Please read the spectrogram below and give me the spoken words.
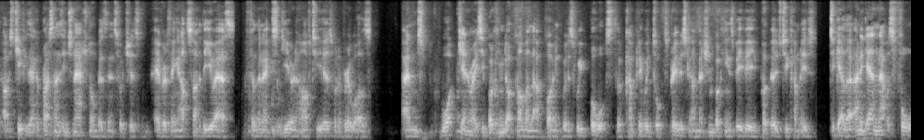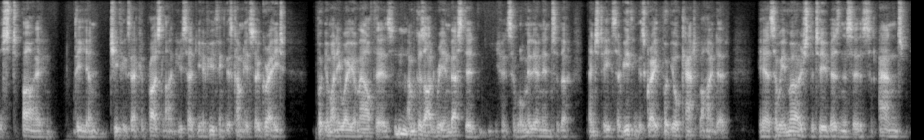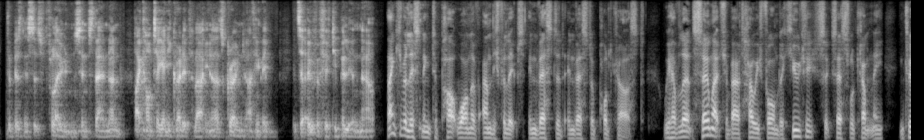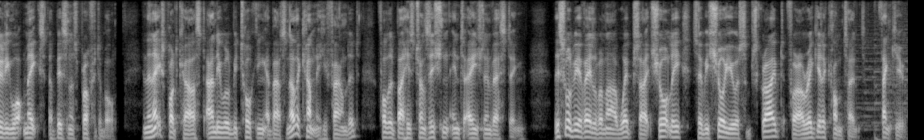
I was chief executive of Priceline's international business, which is everything outside the US, for the next year and a half, two years, whatever it was. And what generated Booking.com at that point was we bought the company we talked to previously. I mentioned Bookings BV, put those two companies together. And again, that was forced by the um, chief executive Priceline, who said, you know, if you think this company is so great, put your money where your mouth is. Mm. And because I'd reinvested you know, several million into the entity, he said, if you think it's great, put your cash behind it. Yeah, so we merged the two businesses, and the business has flown since then. And I can't take any credit for that. You know, that's grown. I think they it's at over 50 billion now. Thank you for listening to part one of Andy Phillips' Invested Investor podcast. We have learnt so much about how he formed a hugely successful company, including what makes a business profitable. In the next podcast, Andy will be talking about another company he founded, followed by his transition into angel investing. This will be available on our website shortly, so be sure you are subscribed for our regular content. Thank you.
